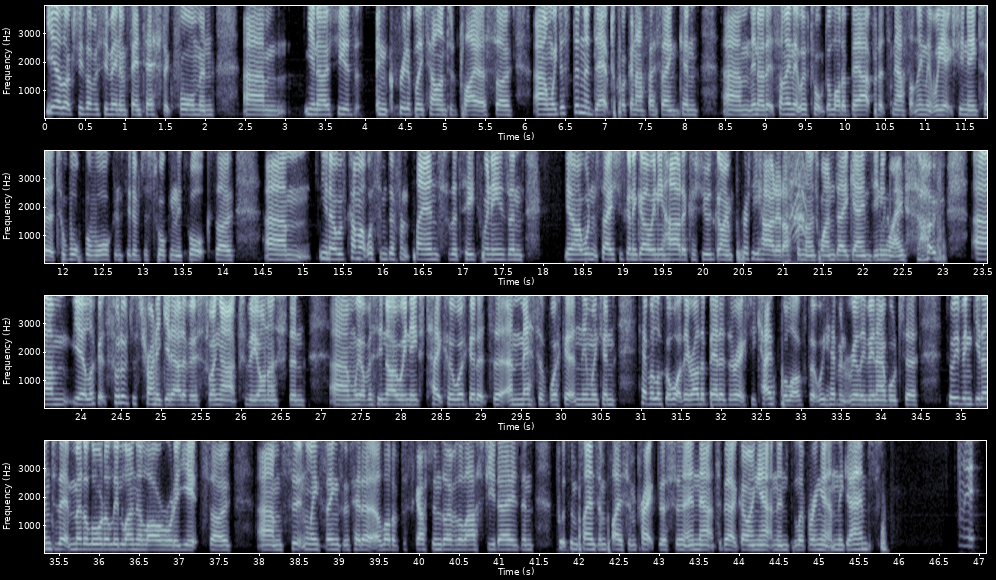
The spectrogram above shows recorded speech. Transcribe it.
Yeah, look, she's obviously been in fantastic form, and um, you know, she is incredibly talented player. So um, we just didn't adapt quick enough, I think. And, um, you know, that's something that we've talked a lot about, but it's now something that we actually need to, to walk the walk instead of just talking the talk. So, um, you know, we've come up with some different plans for the T20s and, you know, I wouldn't say she's going to go any harder because she was going pretty hard at us in those one day games anyway. So, um, yeah, look, it's sort of just trying to get out of her swing arc, to be honest. And um, we obviously know we need to take her wicket. It's a, a, massive wicket, and then we can have a look at what their other batters are actually capable of. But we haven't really been able to, to even get into that middle order, let alone the lower order yet. So, um, certainly things we've had a, a, lot of discussions over the last few days and put some plans in place in practice. And, and now it's about going out and, and delivering it in the games.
